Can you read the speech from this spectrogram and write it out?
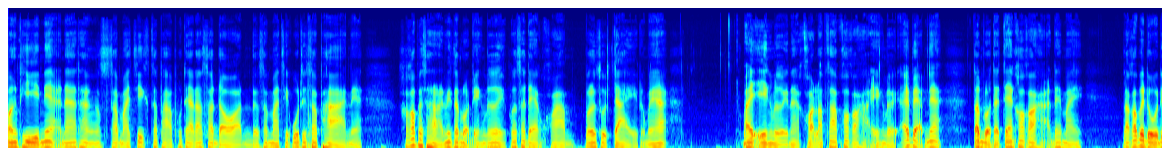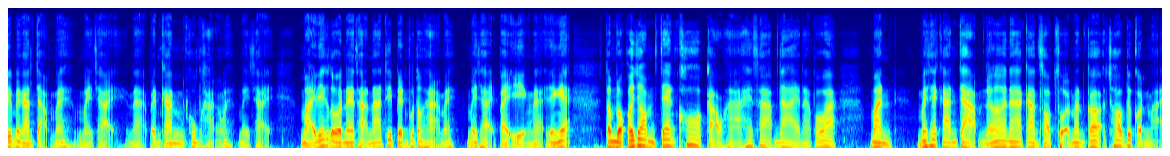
บางทีเนี่ยนะทางสมาชิกสภาผู้แทนราษฎร หรือสมาชิกวุฒิสภาเนี่ยเขาก็ไปสถานีตำรวจเองเลย เพื่อแสดงความบริสุทธิ์ใจถูกไหมฮะไปเองเลยนะขอรับทราบข้อกล่าวหาเองเลยไอ้แบบเนี้ยตำรวจจะแจ้งข้อกล่าวหาได้ไหมเราก็ไปดูนี่เป็นการจับไหมไม่ใช่นะเป็นการคุมขังไหมไม่ใช่ หมายเรียกตัวในฐานะที่เป็นผู้ต้องหาไหมไม่ใช่ไปเองนะอย่างเงี้ยตำรวจก็ย่อมแจ้งข้อกล่าวหาให้ทราบได้นะเพราะว่ามัน ไม่ใช่การจับเนอะนะการสอบสวนมันก็ชอบด้วยกฎหมาย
